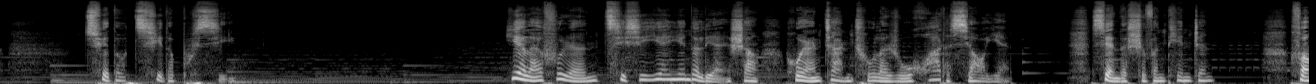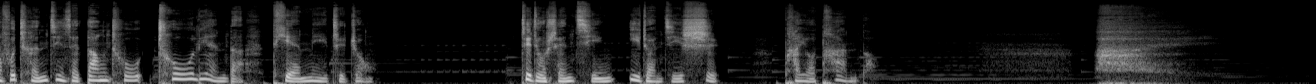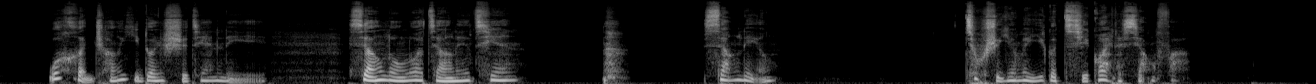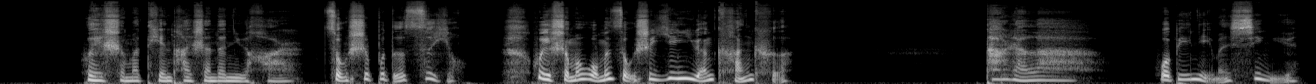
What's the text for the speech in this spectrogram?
却都气得不行。叶来夫人气息奄奄的脸上忽然绽出了如花的笑颜，显得十分天真，仿佛沉浸在当初初恋的甜蜜之中。这种神情一转即逝，他又叹道：“唉，我很长一段时间里想笼络蒋灵谦，香菱。”就是因为一个奇怪的想法：为什么天台山的女孩总是不得自由？为什么我们总是姻缘坎坷？当然啦，我比你们幸运。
